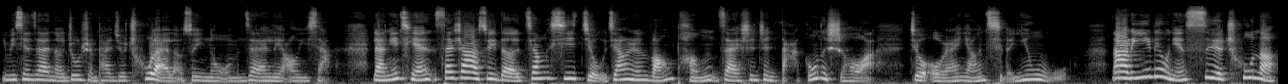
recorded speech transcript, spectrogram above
因为现在呢终审判决出来了，所以呢我们再来聊一下。两年前，三十二岁的江西九江人王鹏在深圳打工的时候啊，就偶然养起了鹦鹉。那二零一六年四月初呢，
